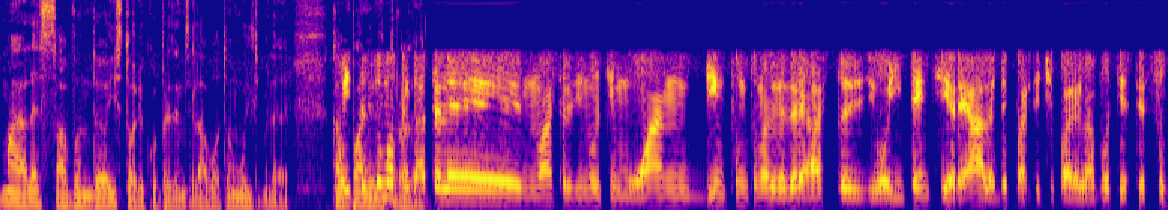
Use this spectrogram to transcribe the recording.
mai ales având istoricul prezenței la vot în ultimele campanii Uitându-mă pe datele noastre din ultimul an, din punctul meu de vedere, astăzi o intenție reală de participare la vot este sub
